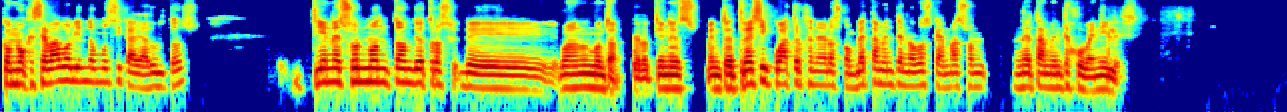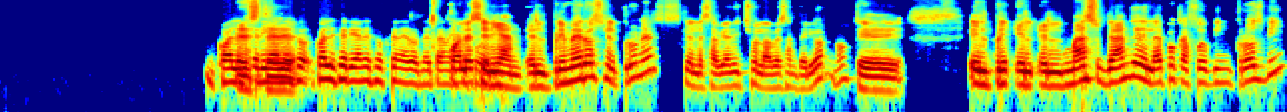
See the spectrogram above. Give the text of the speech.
como que se va volviendo música de adultos, tienes un montón de otros, de, bueno, no un montón, pero tienes entre tres y cuatro géneros completamente nuevos que además son netamente juveniles. ¿Cuáles, Este- serían esos, ¿Cuáles serían esos géneros netamente? ¿Cuáles juveniles? serían? El primero es el crooners, que les había dicho la vez anterior, ¿no? Que el, el- el más grande de la época fue Bing Crosby,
